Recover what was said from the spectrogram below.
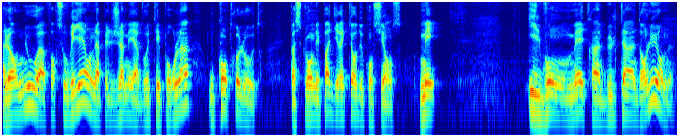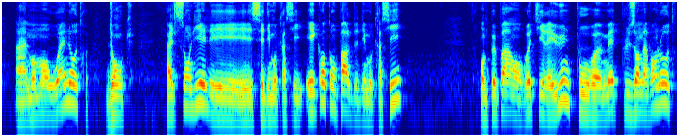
Alors nous, à Force ouvrière, on n'appelle jamais à voter pour l'un ou contre l'autre, parce qu'on n'est pas directeur de conscience. Mais ils vont mettre un bulletin dans l'urne à un moment ou à un autre. Donc, elles sont liées, ces démocraties. Et quand on parle de démocratie, on ne peut pas en retirer une pour euh, mettre plus en avant l'autre.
